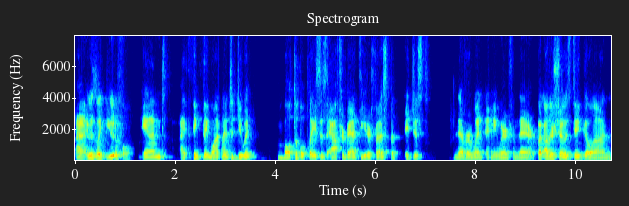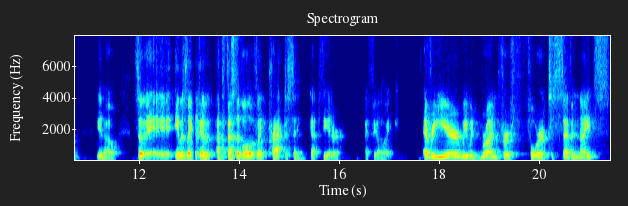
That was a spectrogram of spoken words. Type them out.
I, it was like beautiful. And I think they wanted to do it multiple places after Bad Theater Fest, but it just never went anywhere from there. But other shows did go on, you know. So it, it was like a, a festival of like practicing at theater, I feel like. Every year we would run for four to seven nights.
